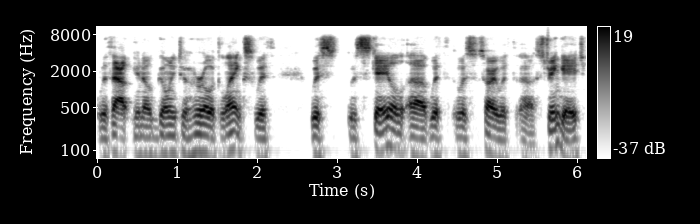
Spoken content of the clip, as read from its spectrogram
without you know going to heroic lengths with with with scale uh, with with sorry with uh, string gauge."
